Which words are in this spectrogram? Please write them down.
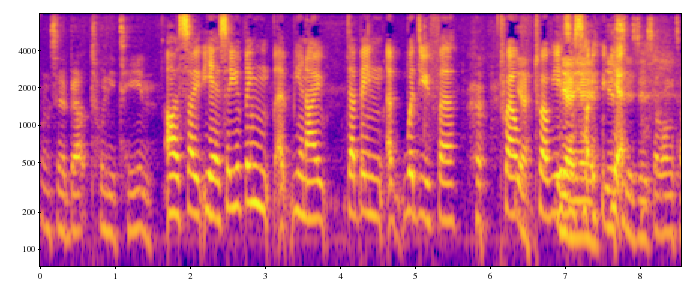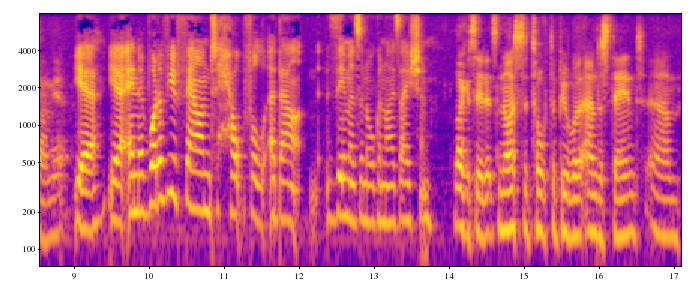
I want to say about 2010. Oh, so yeah, so you've been uh, you know they've been uh, with you for 12, Yeah. 12 years yeah, or so. yeah, yes, yes, yes, a long time. Yeah. yeah, yeah. And what have you found helpful about them as an organisation? like I said, it's nice to talk to people that understand. Um,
